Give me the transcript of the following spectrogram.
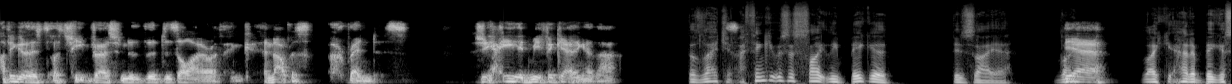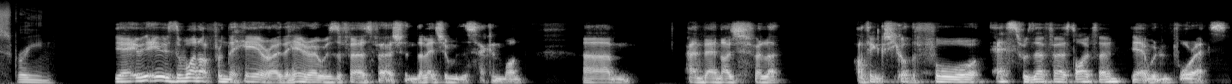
I think it was a cheap version of the Desire, I think, and that was horrendous. She hated me for getting her that. The Legend, I think it was a slightly bigger Desire. Like, yeah, Like it had a bigger screen. yeah, it, it was the one up from the Hero. The Hero was the first version. The Legend was the second one. Um, and then I just felt like I think she got the 4S was their first iPhone. Yeah, it would have been 4S.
